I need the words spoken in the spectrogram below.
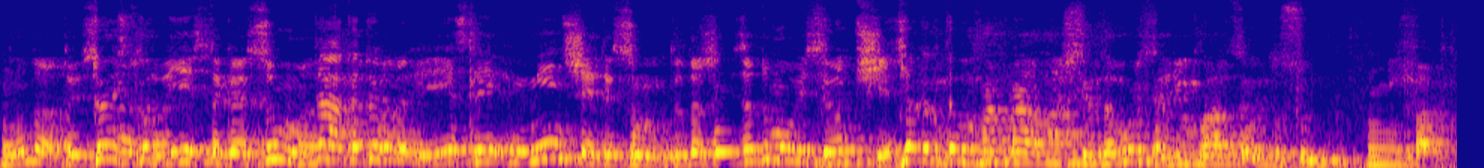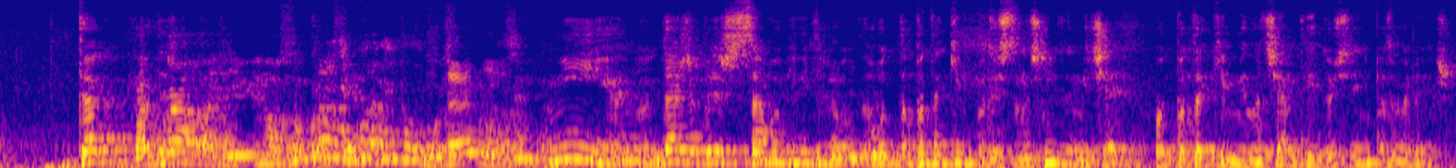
Ну да, то есть, То есть вот- есть такая сумма, Да, которая- которая, если меньше этой суммы, то даже не задумывайся вообще. Я как-то Ну, как правило, наши все удовольствия, они укладываются в эту сумму. Не факт. так, Как правило, 90%. Ну. Да, нет. 80%. Нет, даже, понимаешь, самое удивительное, вот, вот по таким, вот если начни замечать, вот по таким мелочам ты и то себе не позволяешь.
